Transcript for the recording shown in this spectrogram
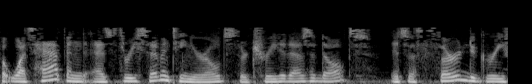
But what's happened as three 17 year olds, they're treated as adults. It's a third degree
